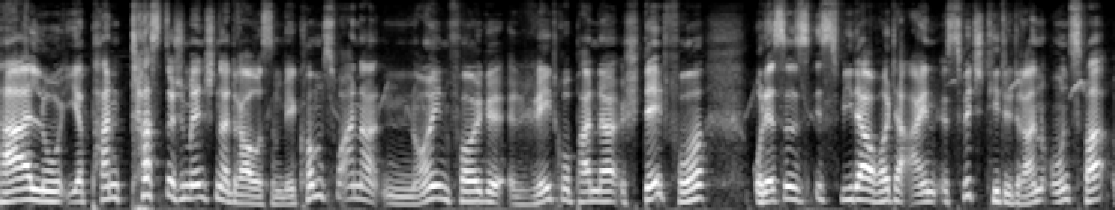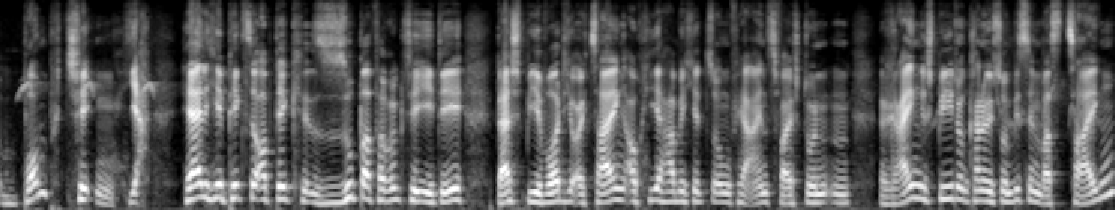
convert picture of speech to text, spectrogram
Hallo, ihr fantastischen Menschen da draußen. Willkommen zu einer neuen Folge Retro Panda stellt vor. Und es ist, ist wieder heute ein Switch-Titel dran und zwar Bomb Chicken. Ja, herrliche Pixel-Optik, super verrückte Idee. Das Spiel wollte ich euch zeigen. Auch hier habe ich jetzt ungefähr ein, zwei Stunden reingespielt und kann euch so ein bisschen was zeigen.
